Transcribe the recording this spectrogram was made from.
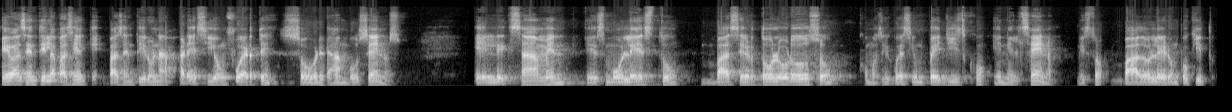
¿Qué va a sentir la paciente? Va a sentir una presión fuerte sobre ambos senos. El examen es molesto, va a ser doloroso, como si fuese un pellizco en el seno, ¿listo? Va a doler un poquito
